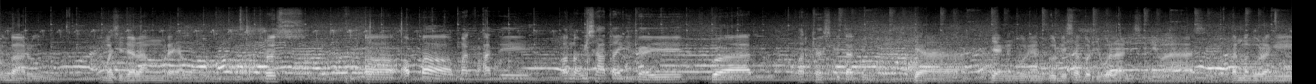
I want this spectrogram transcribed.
anu. baru, masih dalam rehab. Terus eh, apa manfaatnya ono wisata ini gawe buat warga sekitar ini? Ya, yang nganggur-nganggur bisa berjualan di sini mas. Kan mengurangi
